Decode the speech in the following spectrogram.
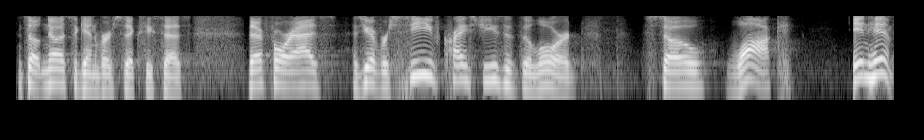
And so notice again, verse 6, he says, Therefore, as, as you have received Christ Jesus the Lord, so walk in him.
